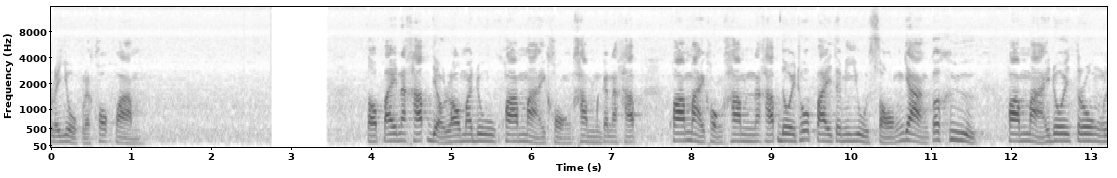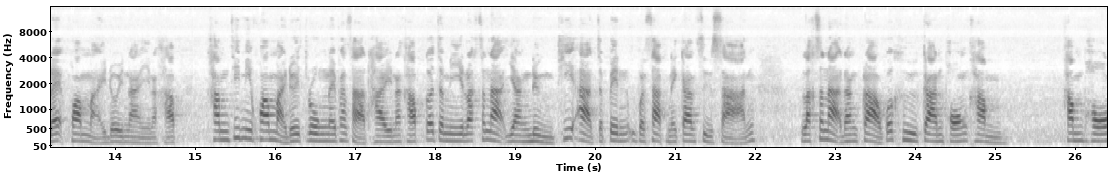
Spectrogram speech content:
ประโยคและข้อความ ต่อไปนะครับ เดี๋ยวเรามาดูความหมายของคำกันนะครับ ความหมายของคำนะครับ โดยทั่วไปจะมีอยู่ 2 อย่างก็คือ ความหมายโดยตรงและความหมายโดยในนะครับคำที่มีความหมายโดยตรงในภาษาไทยนะครับ ก็จะมีลักษณะอย่างหนึ่งที่อาจจะเป็นอุปสรรคในการสื่อสาร ลักษณะดังกล่าวก็คือการพ้องคำคำพ้อง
